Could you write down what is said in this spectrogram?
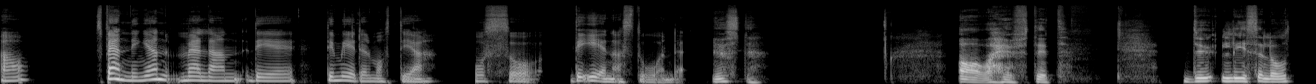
ja, spänningen mellan det, det medelmåttiga och så det enastående. Just det. Ja, vad häftigt. Du Liselott,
